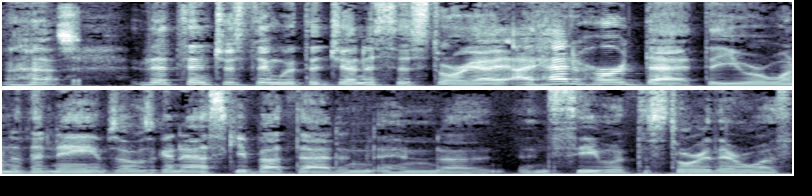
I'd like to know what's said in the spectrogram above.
So. That's interesting with the Genesis story. I, I, had heard that that you were one of the names. I was going to ask you about that and and uh, and see what the story there was.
